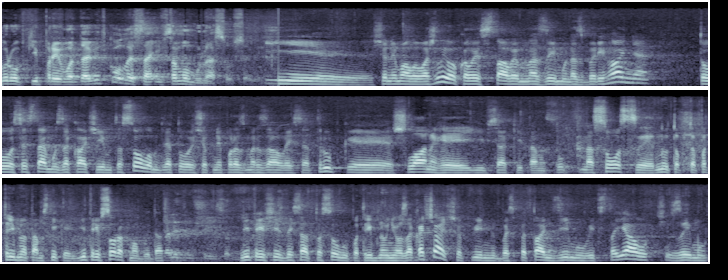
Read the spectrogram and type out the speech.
коробці привода від колеса і в самому насосові. І що немало важливо, коли ставимо на зиму на зберігання, то систему закачуємо тосолом для того, щоб не порозмерзалися трубки, шланги і всякі там насоси. Ну тобто потрібно там скільки? Літрів 40, мабуть, да? Літрів 60. Літрів 60 тосолу потрібно в нього закачати, щоб він без питань зиму відстояв чи зиму.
